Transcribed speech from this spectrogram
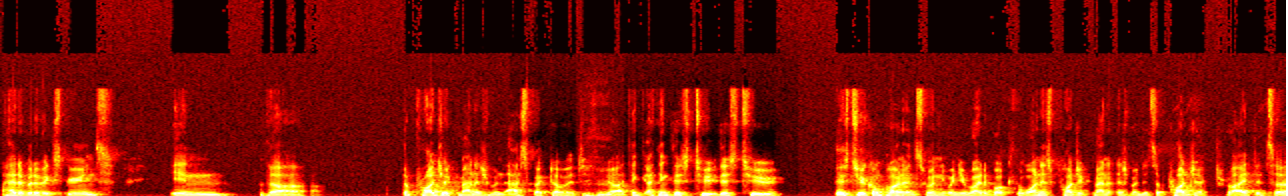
I had a bit of experience in the the project management aspect of it. Mm-hmm. You know, I think I think there's two there's two there's two components when when you write a book. The one is project management. It's a project, right? It's a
